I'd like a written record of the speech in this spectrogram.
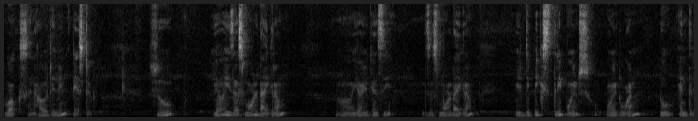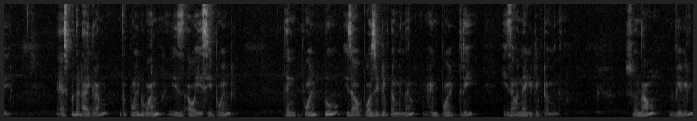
works and how it is being tested. So here is a small diagram. Uh, here you can see this is a small diagram which depicts three points point 1, 2 and 3. As per the diagram the point 1 is our AC point then point 2 is our positive terminal and point 3 is our negative terminal. So now we will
